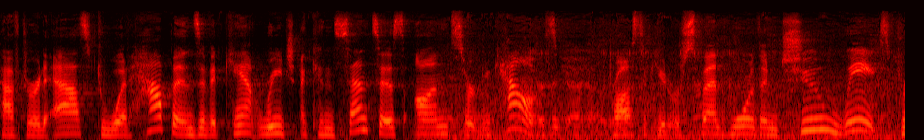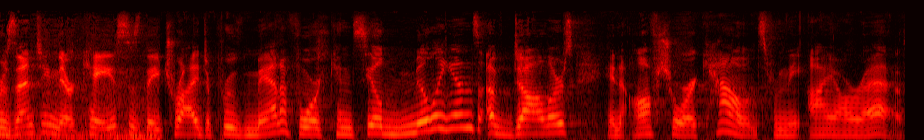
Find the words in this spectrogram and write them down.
after it asked what happens if it can't reach a consensus on certain counts. Prosecutors spent more than two weeks presenting their case as they tried to prove Manafort concealed millions of dollars in offshore accounts from the IRS.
